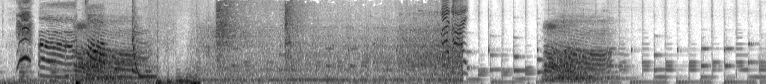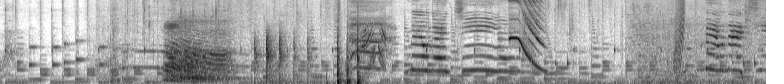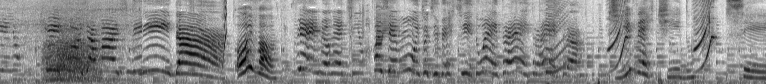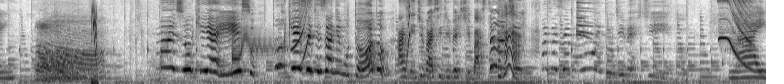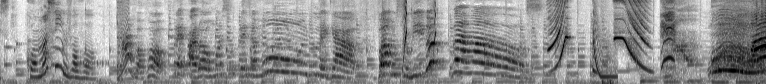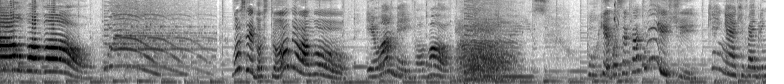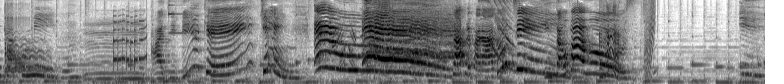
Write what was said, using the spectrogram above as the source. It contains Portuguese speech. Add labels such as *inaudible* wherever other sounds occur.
Meu netinho. Meu netinho. Que coisa mais linda. Oi, vó. Vem, meu netinho. Vai ser muito divertido. Entra, entra, entra. Divertido. Sei. Mas esse desânimo todo? A gente vai se divertir bastante. Mas vai ser muito divertido. Mas como assim, vovó? A vovó preparou uma surpresa muito legal. Vamos comigo? Vamos! Que você tá triste? quem é que vai brincar comigo? Hum, adivinha quem? Quem? Eu! Ei! Tá preparado? Sim! Então vamos!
